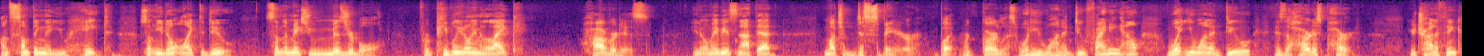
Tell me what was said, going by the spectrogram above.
on something that you hate, something you don't like to do, something that makes you miserable for people you don't even like? However, it is. You know, maybe it's not that much of despair, but regardless, what do you want to do? Finding out what you want to do is the hardest part. You're trying to think,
